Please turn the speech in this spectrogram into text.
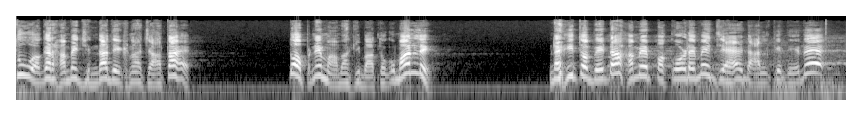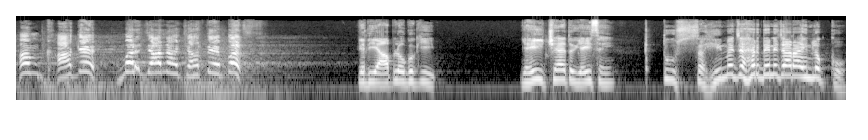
तू अगर हमें ज़िंदा देखना चाहता है तो अपने मामा की बातों को मान ले। नहीं तो बेटा हमें पकोड़े में जहर डाल के दे दे हम खा के मर जाना चाहते हैं बस। यदि आप लोगों की यही इच्छा है तो यही सही। तू सही में जहर देने जा रहा है इन लोग को?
